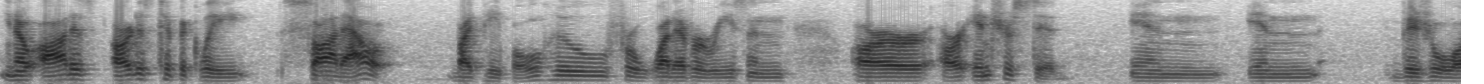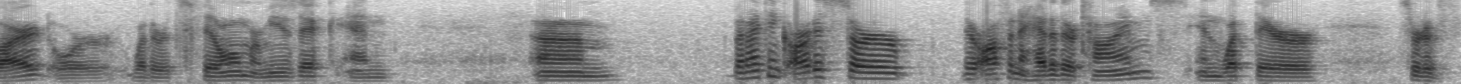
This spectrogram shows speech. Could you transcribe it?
You know, artists artists typically sought out by people who, for whatever reason, are are interested in in visual art or whether it's film or music and um, but I think artists are they're often ahead of their times in what they're sort of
